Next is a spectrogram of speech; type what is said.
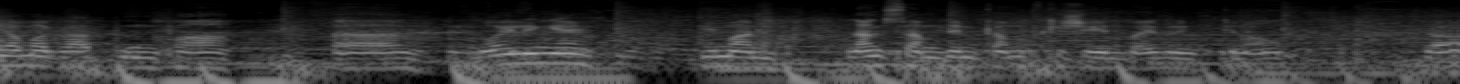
Hier haben wir gerade ein paar äh, Neulinge, die man langsam dem Kampfgeschehen beibringt. Genau. Ja.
